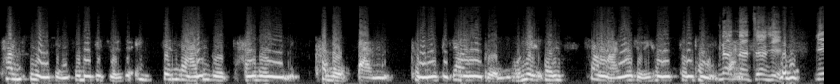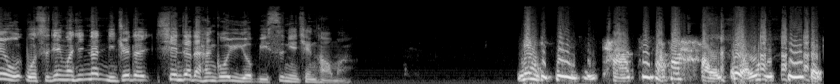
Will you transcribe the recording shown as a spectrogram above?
他们四年前真的就觉得，哎，真的啊，那个韩国语看不班。可能比较那个，我会跟像马英九一样总统。那那这样子，因为我我时间关系，那你觉得现在的韩国语有比四年前好吗？没有比四年前差，至少他 好过让新的。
